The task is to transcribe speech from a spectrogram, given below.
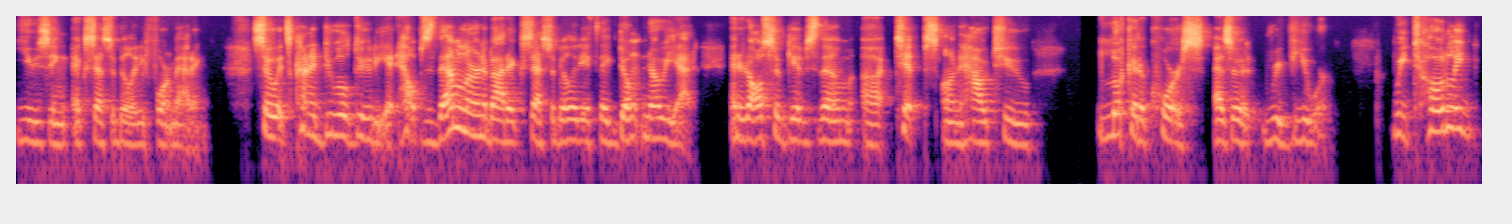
using accessibility formatting? So it's kind of dual duty. It helps them learn about accessibility if they don't know yet. And it also gives them uh, tips on how to look at a course as a reviewer. We totally,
